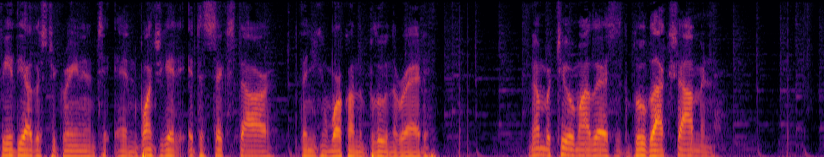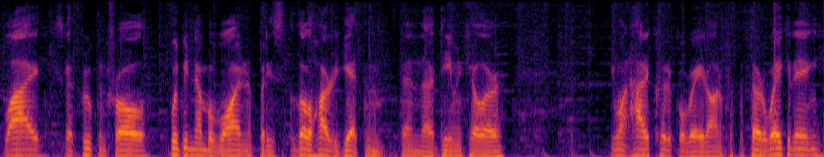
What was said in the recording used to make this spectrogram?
feed the others to green, and, to, and once you get it to 6 star, then you can work on the blue and the red. Number 2 on my list is the Blue Black Shaman. Why? He's got group control. Would be number 1, but he's a little harder to get than, than the Demon Killer. You want high critical rate on for the Third Awakening.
